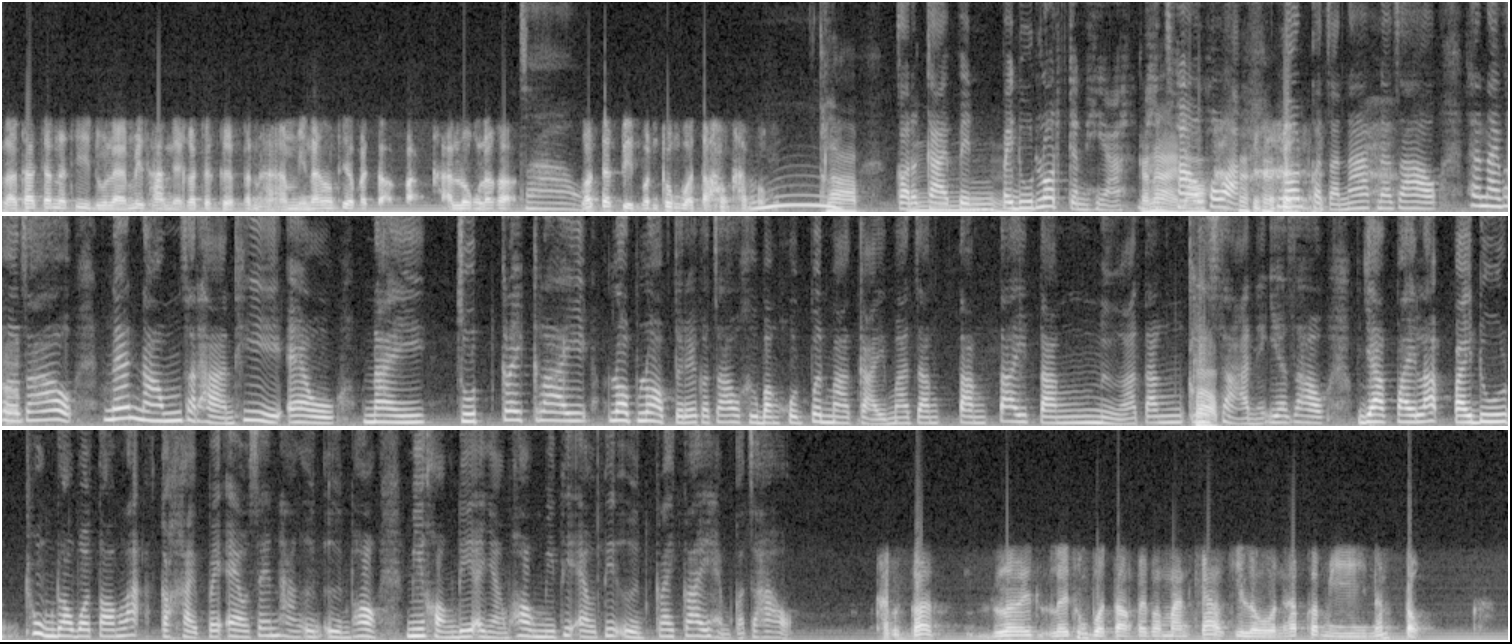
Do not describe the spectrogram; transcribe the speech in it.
แล้วถ้าเจ้าหน้าที่ดูแลไม่ทันเนี่ยก็จะเกิดปัญหามีนักท่องเที่ยวมาจอดฝั่งขาลงแล้วก็เจ้ารถจะติดบนทุ่งบัวตองครับผอืมมครับก็จะกลายเป็นอืมไปดูรถกันเฮียก็น่าเจ้าเนาะเพราะว่ารถก็จะนาคนะเจ้าท่านนายอำเพอเจ้า แนะนำสถานที่แอลใน จุดใกล้ๆรอบๆ ตัวได้ก็เจ้า คือบางคนเปิ้นมาไก่มาจังตังใต้ตังเหนือตังครัอีบสานเนี่ยเอียเจ้า อยากไปละไปดูทุ่งดอกบัวตองละก็ไข่ไปแอลเส้นทางอื่นๆ พ่องมีของดีอะอย่างพ่องมีที่แอลที่อื่น ใกล้ ๆ แหมก็เจ้า ครับก็เลยเลยทุ่งบัวตองไปประมาณเก้ากิโลนะครับ ก็มีน้ำตก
